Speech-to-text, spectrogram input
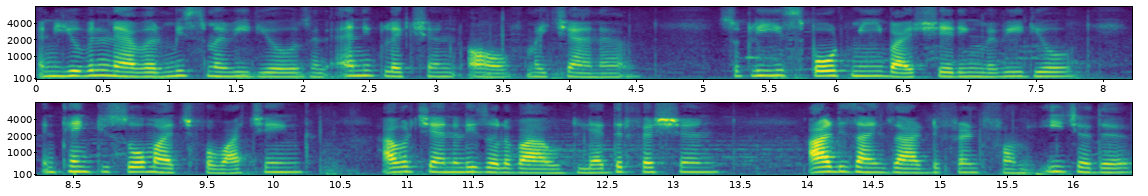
and you will never miss my videos in any collection of my channel. So please support me by sharing my video and thank you so much for watching. Our channel is all about leather fashion. Our designs are different from each other.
